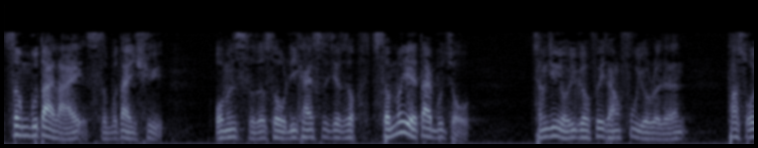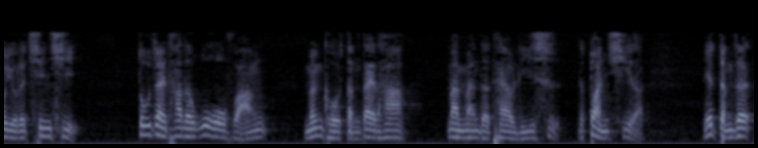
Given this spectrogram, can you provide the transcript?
生不带来，死不带去。”我们死的时候，离开世界的时候，什么也带不走。曾经有一个非常富有的人，他所有的亲戚都在他的卧房。门口等待他，慢慢的他要离世，要断气了，也等着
